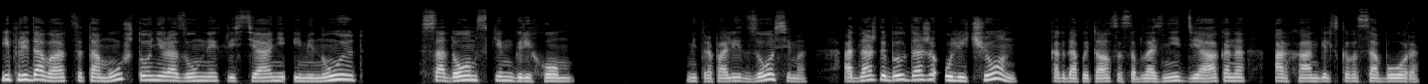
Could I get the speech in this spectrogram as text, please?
и предаваться тому, что неразумные христиане именуют садомским грехом. Митрополит Зосима однажды был даже уличен, когда пытался соблазнить диакона Архангельского собора.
